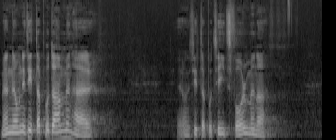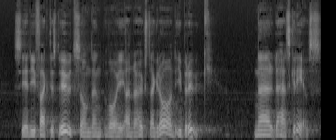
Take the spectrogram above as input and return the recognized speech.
Men om ni tittar på dammen här, om ni tittar på tidsformerna, ser det ju faktiskt ut som den var i allra högsta grad i bruk när det här skrevs.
